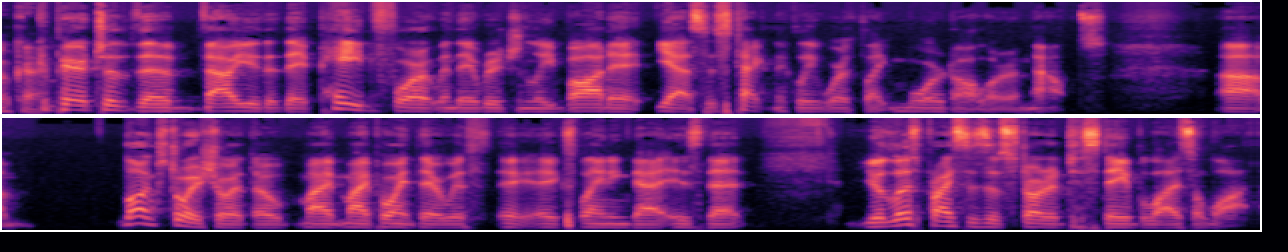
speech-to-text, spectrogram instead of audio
okay. compared to the value that they paid for it when they originally bought it, yes, it's technically worth like more dollar amounts. Um, long story short, though, my, my point there with uh, explaining that is that your list prices have started to stabilize a lot.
